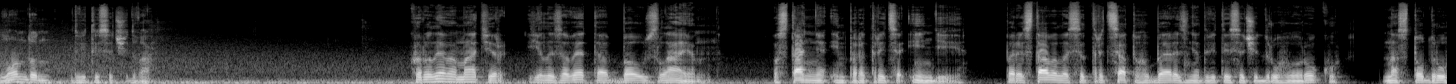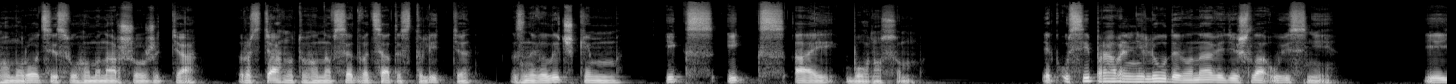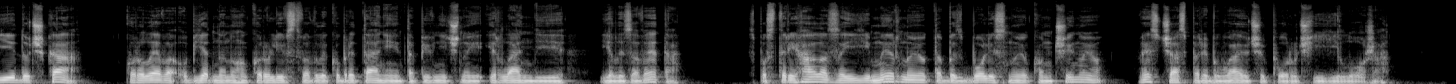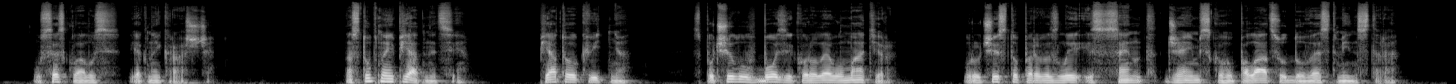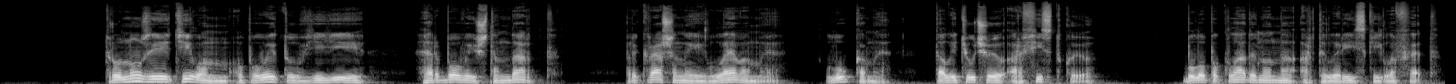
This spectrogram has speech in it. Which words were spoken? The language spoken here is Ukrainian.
Лондон 2002. Королева матір Єлизавета Боузлайон, остання імператриця Індії, переставилася 30 березня 2002 року на 102 році свого монаршого життя, розтягнутого на все ХХ століття з невеличким XXI бонусом. Як усі правильні люди, вона відійшла у вісні. Її дочка, королева Об'єднаного Королівства Великобританії та Північної Ірландії Єлизавета, спостерігала за її мирною та безболісною кончиною, весь час перебуваючи поруч її ложа. Усе склалось якнайкраще. Наступної п'ятниці, 5 квітня, спочилу в бозі королеву матір урочисто перевезли із Сент Джеймського палацу до Вестмінстера. Труну з її тілом, оповиту в її гербовий штандарт, прикрашений левами, луками та летючою арфісткою, було покладено на артилерійський лафет.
